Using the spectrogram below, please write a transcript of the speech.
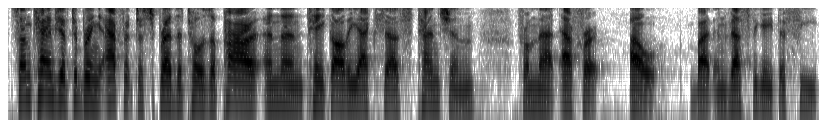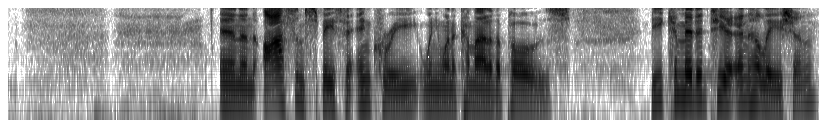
Sometimes you have to bring effort to spread the toes apart and then take all the excess tension from that effort out. But investigate the feet. In an awesome space for inquiry when you want to come out of the pose. Be committed to your inhalation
